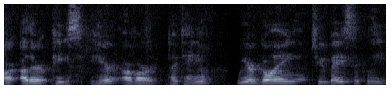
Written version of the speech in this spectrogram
our other piece here of our titanium. We are going to basically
